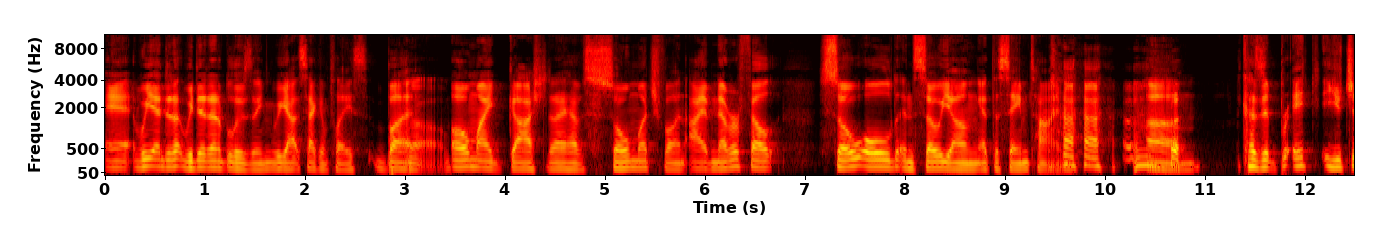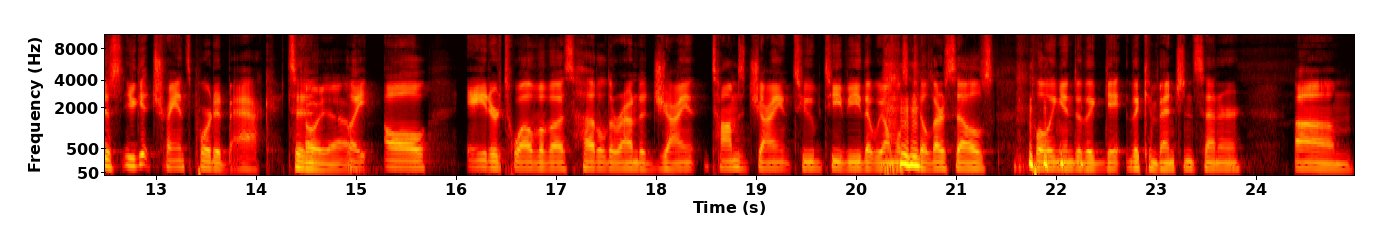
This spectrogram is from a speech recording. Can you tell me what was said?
and we ended up we did end up losing. We got second place, but Oh. oh my gosh, did I have so much fun! I have never felt so old and so young at the same time. um because it it you just you get transported back to Oh, yeah. like all eight or twelve of us huddled around a giant Tom's giant tube TV that we almost killed ourselves pulling into the ga- the convention center. Um,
